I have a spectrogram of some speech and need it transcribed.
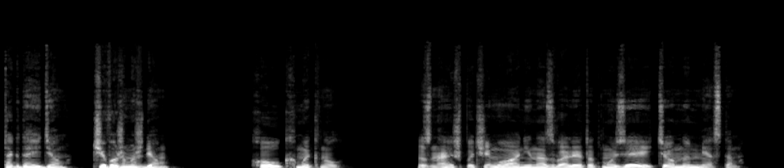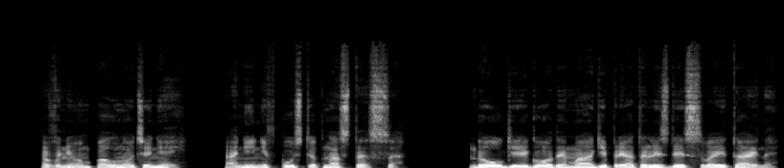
«Тогда идем. Чего же мы ждем?» Хоук хмыкнул. «Знаешь, почему они назвали этот музей темным местом? В нем полно теней. Они не впустят нас, Тесса. Долгие годы маги прятали здесь свои тайны.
